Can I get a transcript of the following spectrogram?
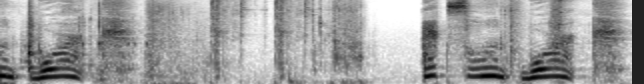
Excellent work. Excellent work.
